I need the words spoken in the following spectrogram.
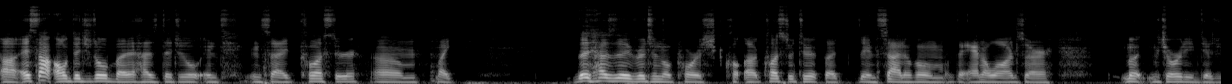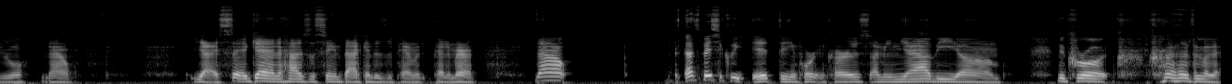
Uh, it's not all digital, but it has digital in inside cluster, um, like it has the original Porsche cl uh, cluster to it, but the inside of them, the analogs are majority digital. Now, yeah, I say again, it has the same backend as the Pan Panamera. Now, that's basically it, the important cars. I mean, yeah, the, um, the Corolla,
